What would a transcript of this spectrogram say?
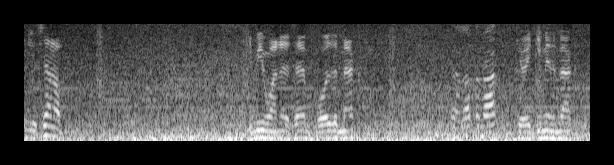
one? You shut. Give me one at a time. Hold the max. Yeah, not the back. Okay, give me the max up.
